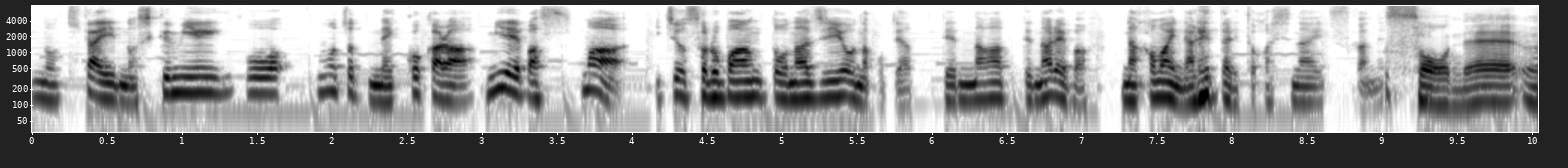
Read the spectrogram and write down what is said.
の機械の仕組みをもうちょっと根っこから見れば、まあ一応そろばんと同じようなことやってんなってなれば仲間になれたりとかしないですかね。そうね、う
